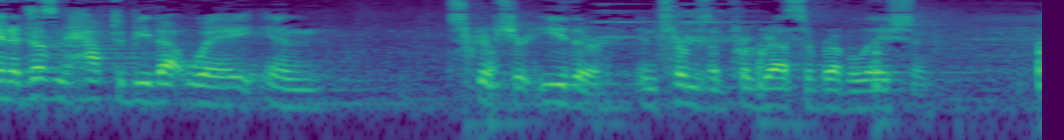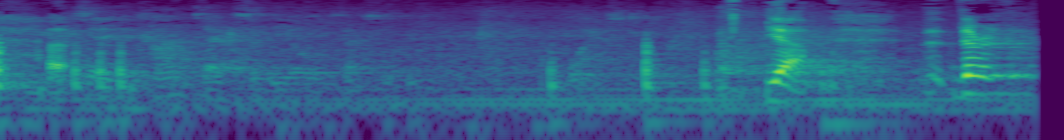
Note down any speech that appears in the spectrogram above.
And it doesn't have to be that way in Scripture either, in terms of progressive revelation. Uh, yeah. There,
